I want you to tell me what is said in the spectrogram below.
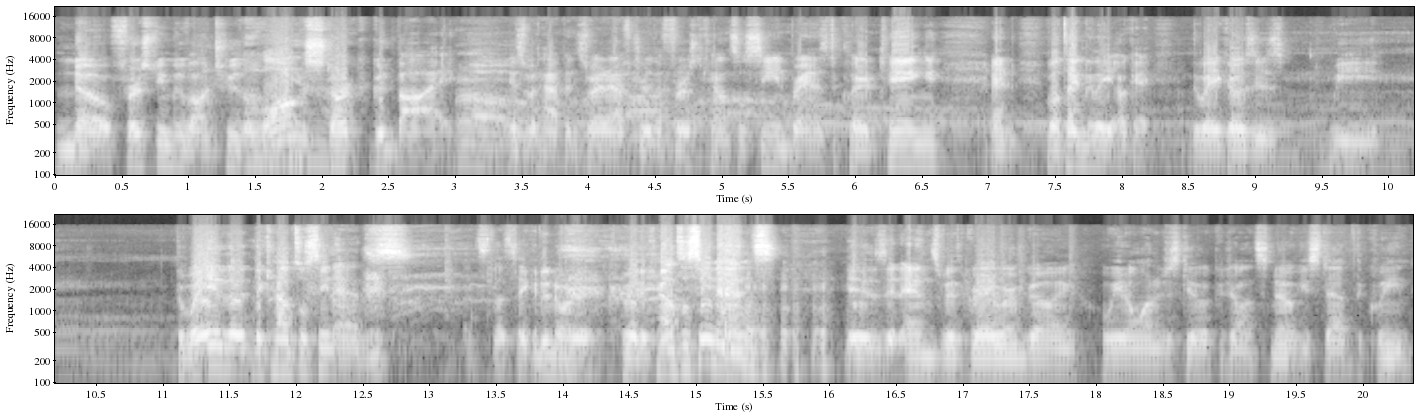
no. First, we move on to the Oh, long yeah. stark goodbye. Oh. is what happens right after the first council scene. Bran is declared king, and well, technically, okay. The way it goes is we, the way the the council scene ends. Let's let's take it in order. The way the council scene ends is it ends with Grey Worm going, "We don't want to just give up Jon Snow. He stabbed the queen."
